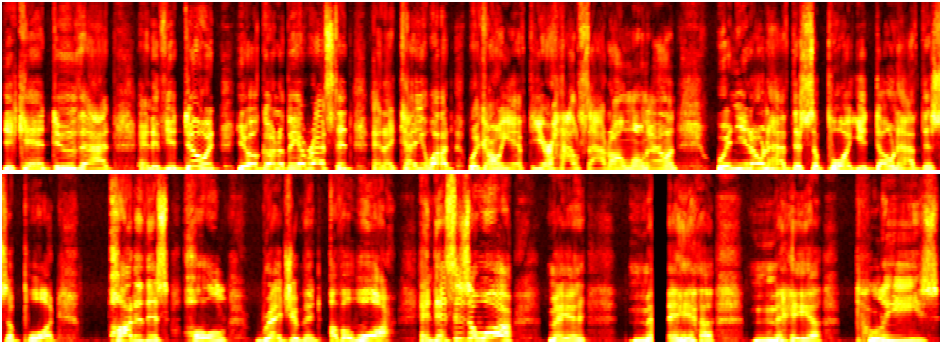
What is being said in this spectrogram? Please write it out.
you can't do that, and if you do it, you're going to be arrested. And I tell you what, we're going after your house out on Long Island. When you don't have the support, you don't have the support part of this whole regiment of a war. And this is a war. Mayor, Mayor, Mayor, please,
